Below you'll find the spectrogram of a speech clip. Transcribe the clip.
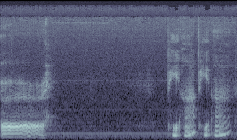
Äh, PA, PA.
